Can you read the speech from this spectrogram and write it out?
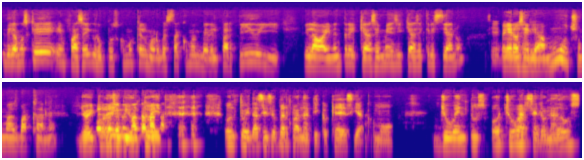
digamos que en fase de grupos como que el morbo está como en ver el partido y, la vaina entre qué hace Messi y qué hace Cristiano, pero sería mucho más bacano. Yo vi por ahí un, tweet, un tweet así súper fanático que decía como Juventus 8, Barcelona 2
